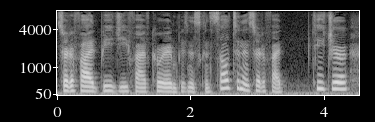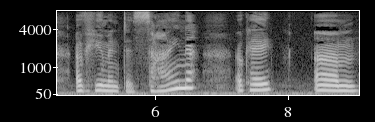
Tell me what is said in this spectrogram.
certified BG5 career and business consultant, and certified teacher of human design. Okay. Um,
